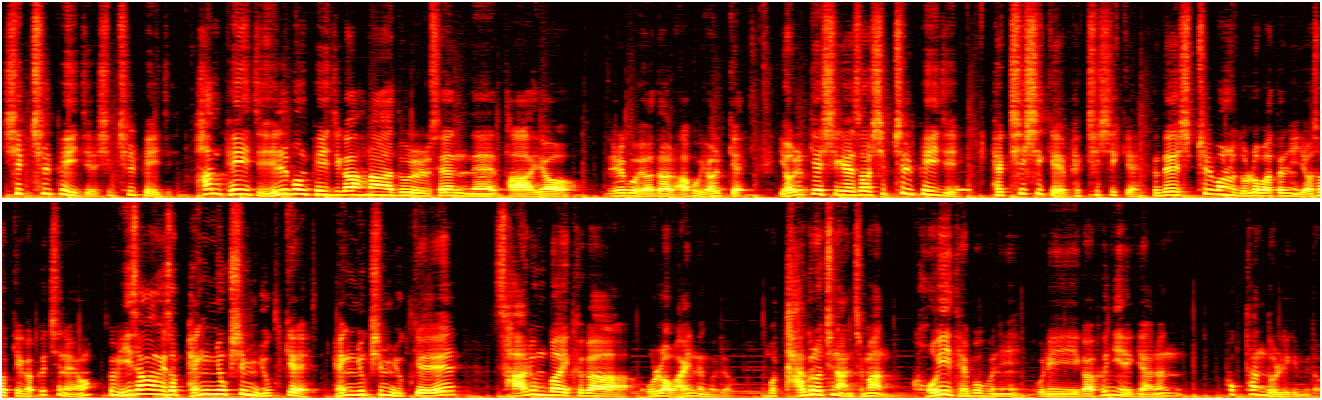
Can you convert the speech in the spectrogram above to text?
17페이지에 17페이지. 한 페이지, 1번 페이지가 하나, 둘, 셋, 넷, 다, 여, 일곱, 여덟, 아홉, 열 개. 열 개씩 해서 17페이지, 170개, 170개. 근데 17번을 눌러봤더니 6개가 끝이네요. 그럼 이 상황에서 166개, 166개의 사륜 바이크가 올라와 있는 거죠. 뭐 다 그렇지는 않지만 거의 대부분이 우리가 흔히 얘기하는 폭탄 돌리기입니다.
